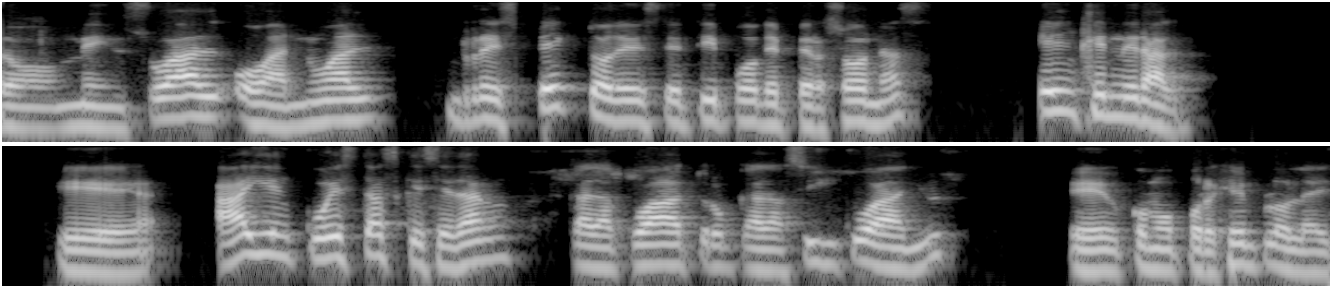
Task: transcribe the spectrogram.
eh, mensual o anual respecto de este tipo de personas en general. hay encuestas que se dan cada cuatro, cada cinco años, como por ejemplo la,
